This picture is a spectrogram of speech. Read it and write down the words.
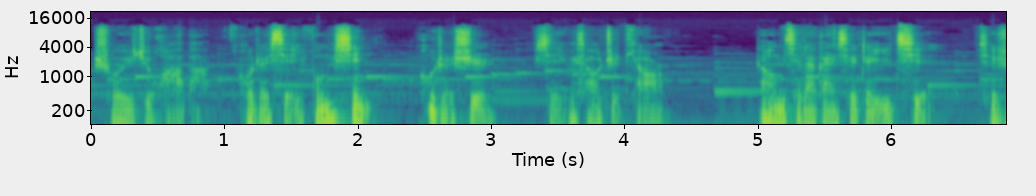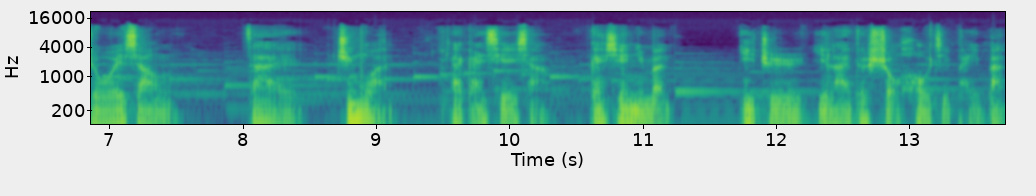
说一句话吧，或者写一封信，或者是写一个小纸条。让我们一起来感谢这一切。其实我也想，在今晚来感谢一下，感谢你们一直以来的守候及陪伴。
